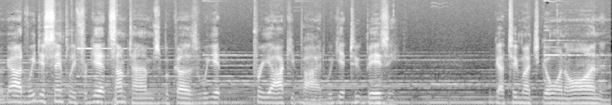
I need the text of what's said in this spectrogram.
But God, we just simply forget sometimes because we get preoccupied, we get too busy, we've got too much going on, and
